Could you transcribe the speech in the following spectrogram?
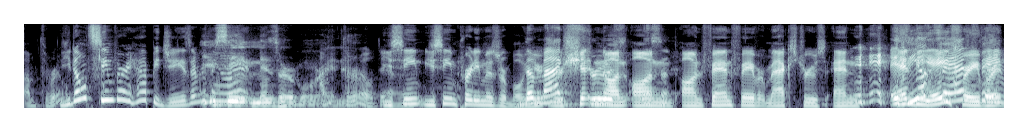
I'm thrilled. You don't seem very happy, G. Is everything You seem right? miserable right I'm now. thrilled. You yeah. seem you seem pretty miserable. The you're, Max you're shitting on on listen. on fan favorite Max Strus and Is he a NBA favorite, favorite?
